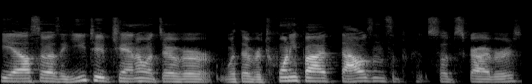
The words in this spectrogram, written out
He also has a YouTube channel with over with over twenty five thousand sub- subscribers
